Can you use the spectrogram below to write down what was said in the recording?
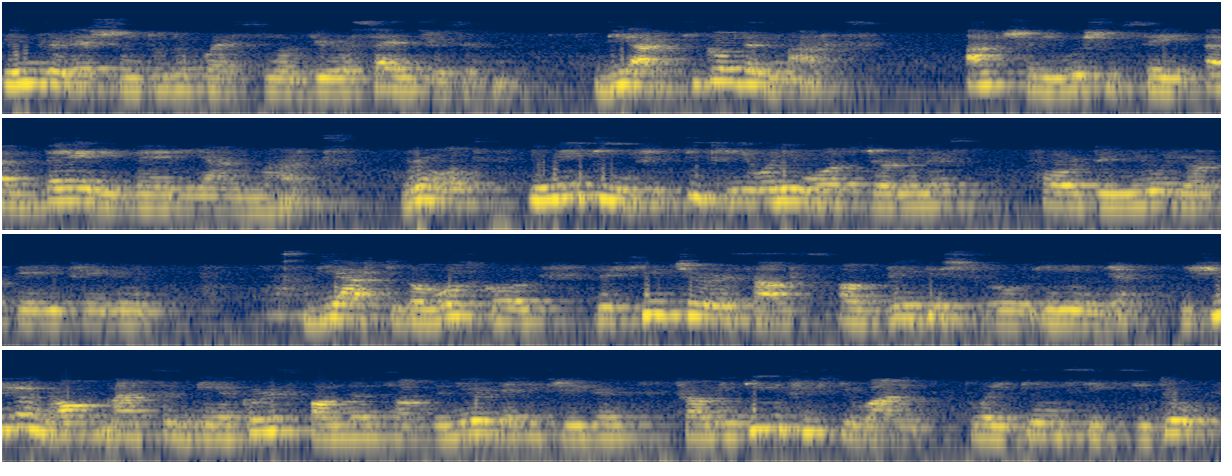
in relation to the question of Eurocentrism. The article that Marx, actually we should say a very, very young Marx, wrote in 1853 when he was journalist for the New York Daily Tribune. The article was called The Future Results of British Rule in India. If you don't know, Marx has been a correspondent of the New York Daily Tribune from 1851 to 1862.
